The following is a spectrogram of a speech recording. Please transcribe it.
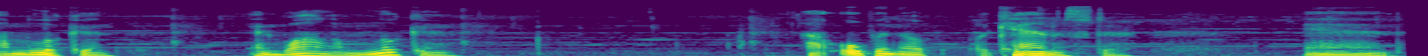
I'm looking. And while I'm looking, I open up a canister and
